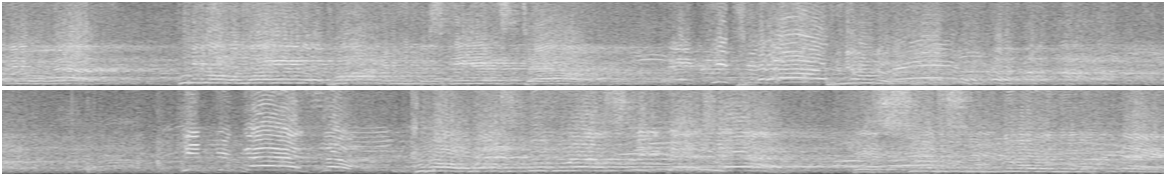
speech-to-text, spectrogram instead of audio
Brave by doing that. He's going to lay in the pocket with his hands down. Hey, get your guards up, Beautiful. man. Get your guards up. Come on, Wes. Move around. Stick that jab. Jesus, you're doing your thing.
